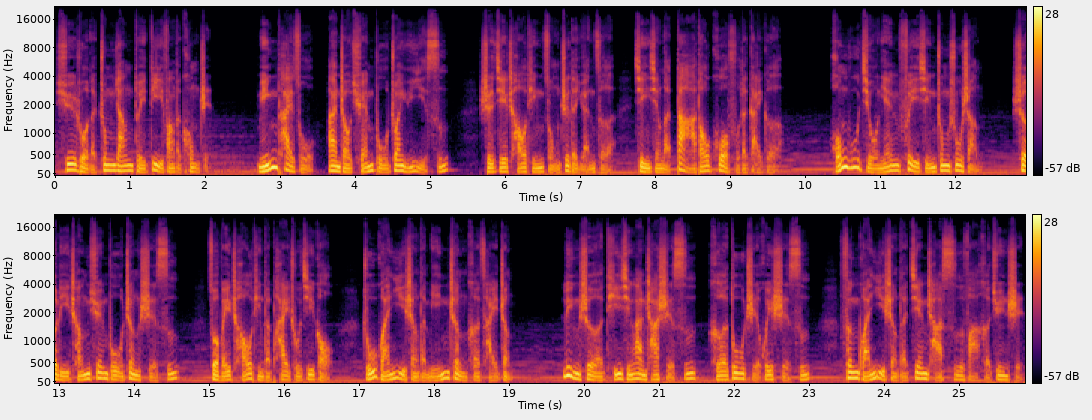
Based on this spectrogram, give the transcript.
削弱了中央对地方的控制。明太祖按照全部专于一司，使皆朝廷总制的原则，进行了大刀阔斧的改革。洪武九年废行中书省，设立承宣布政史司，作为朝廷的派出机构，主管一省的民政和财政；另设提刑按察使司和都指挥使司，分管一省的监察司法和军事。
